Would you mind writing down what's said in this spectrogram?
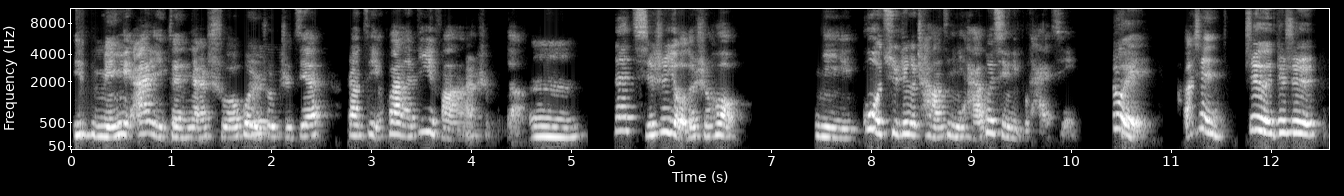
明里暗里跟人家说，或者说直接让自己换个地方啊什么的。嗯，但其实有的时候，你过去这个场景，你还会心里不开心。对，而且这个就是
